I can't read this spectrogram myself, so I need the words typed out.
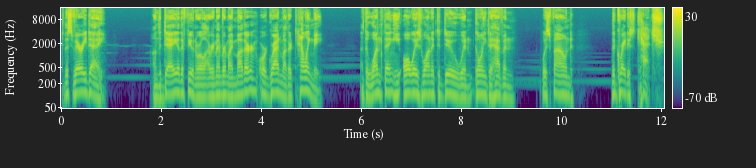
To this very day, on the day of the funeral, I remember my mother or grandmother telling me that the one thing he always wanted to do when going to heaven was found the greatest catch,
